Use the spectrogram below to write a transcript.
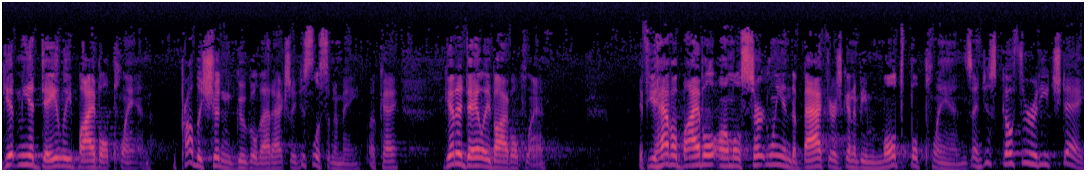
Get me a daily Bible plan. You probably shouldn't Google that, actually. Just listen to me, okay? Get a daily Bible plan. If you have a Bible, almost certainly in the back there's going to be multiple plans, and just go through it each day.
